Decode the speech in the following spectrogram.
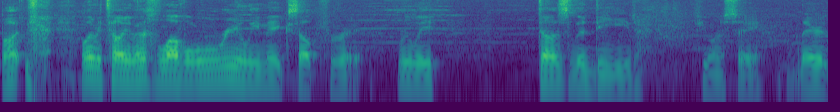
But let me tell you, this level really makes up for it. Really does the deed, if you want to say. There,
